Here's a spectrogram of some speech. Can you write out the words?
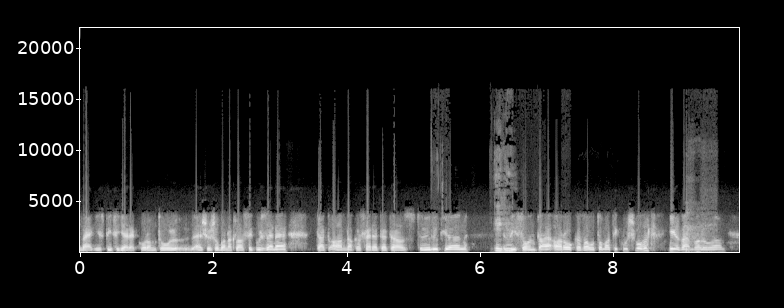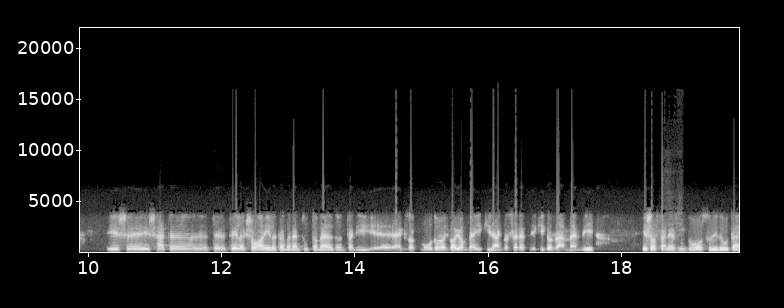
meg egész pici gyerekkoromtól elsősorban a klasszikus zene, tehát annak a szeretete az tőlük jön, Igen. viszont a rock az automatikus volt, nyilvánvalóan, és, és hát tényleg soha életemben nem tudtam eldönteni exakt módon, hogy vajon melyik irányba szeretnék igazán menni, és aztán ez hosszú idő után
